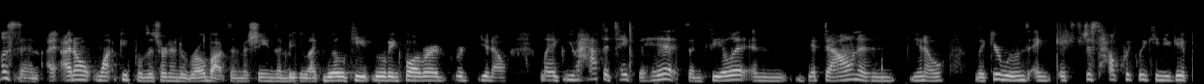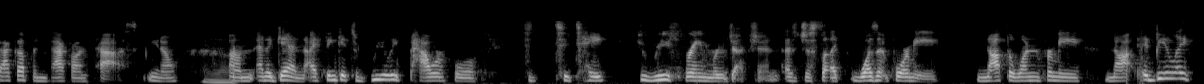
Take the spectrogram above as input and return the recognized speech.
listen, I, I, don't want people to turn into robots and machines and be like, we'll keep moving forward. you know, like you have to take the hits and feel it and get down and, you know, lick your wounds. And it's just how quickly can you get back up and back on task, you know? Yeah. Um, and again, I think it's really powerful to, to take, to reframe rejection as just like, wasn't for me, not the one for me not it'd be like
